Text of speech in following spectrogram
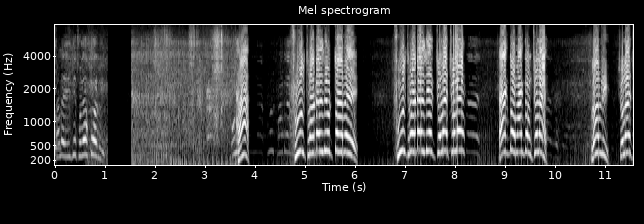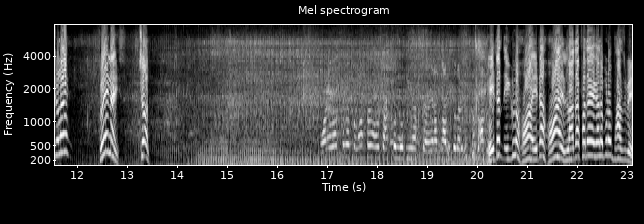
না না চলে আসতে পারবি। হ্যাঁ ফুল থ্রটাল দিয়ে উঠতে হবে। ফুল থ্রটাল দিয়ে চলে চলে। একদম একদম চলে। লাভলি চলে চলে। ভেরি নাইস চল। এটা এগুলো হয় এটা হয়। লাদাখ ফাদাখে গেলে পরে ফাঁসবে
